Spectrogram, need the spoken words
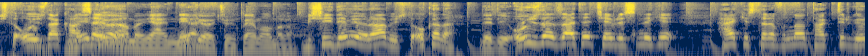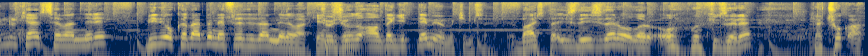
İşte o yüzden Ne kanser diyor diyor. ama yani ne Yani. diyor çocuklarım olmadan? Bir şey demiyor abi işte o kadar dediği. O yüzden zaten çevresindeki herkes tarafından takdir görülürken sevenleri biri o kadar da nefret edenleri var kendisi. Çocuğunu al da git demiyor mu kimse? Başta izleyiciler olur, olmak üzere ya çok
